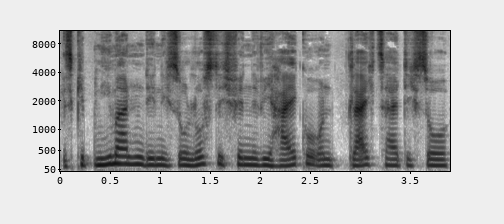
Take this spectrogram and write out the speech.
es gibt niemanden, den ich so lustig finde wie Heiko und gleichzeitig so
